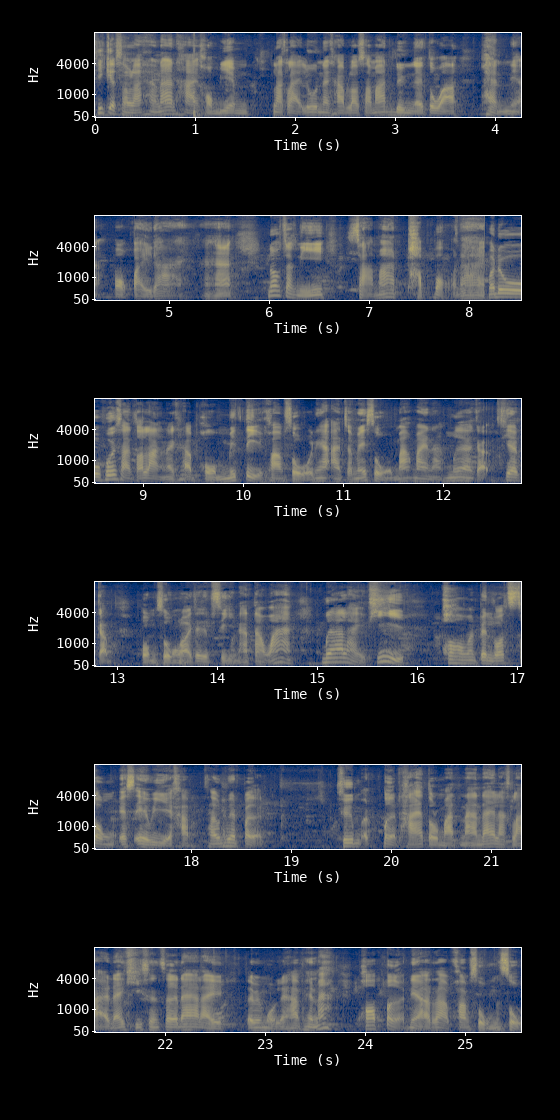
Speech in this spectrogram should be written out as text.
ที่เก็บสัมภาระทางด้านท้ายของ BM หลากหลายรุ่นนะครับ เราสามารถดึงไอตัวแผ่นเนี่ยออกไปได้นะฮะ นอกจากนี้สามารถพับเบาะได้ มาดูผู้โดยสารตอนหลังนะครับ ผมมิติความสูงเนี่ยอาจจะไม่สูงมากมายนะเมื่อกับเทียบกับผมสูง 174 นะ แต่ว่าเมื่อไหร่ที่พอมันเป็นรถทรง SAV ครับ ถ้าเพื่อนๆเปิด คือเปิดท้ายอัตโนมัตินะได้หลากหลาย ได้คีย์เซนเซอร์ได้อะไรเต็มไปหมดเลยครับ เห็นไหมพอเปิดเนี่ยระดับความสูงมันสูง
